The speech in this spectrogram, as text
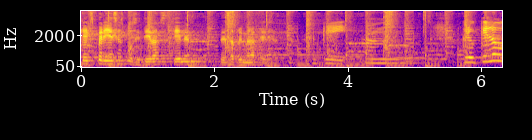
¿qué experiencias positivas tienen de esa primera feria? Ok. Um, creo que lo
